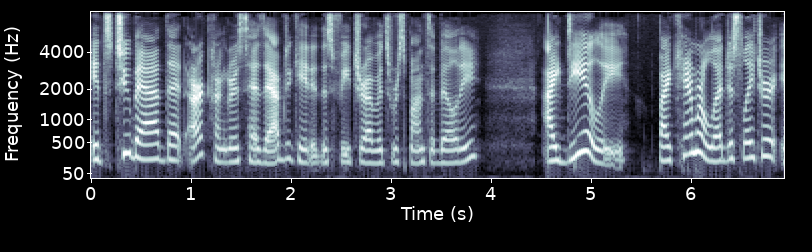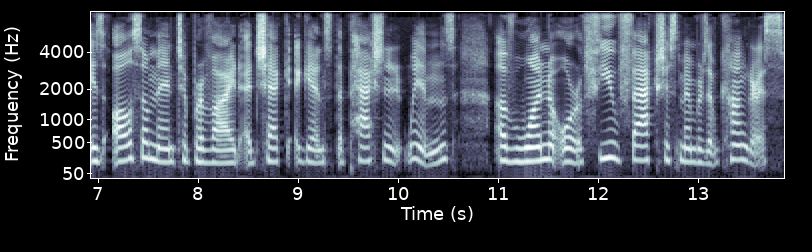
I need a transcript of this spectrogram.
It's too bad that our Congress has abdicated this feature of its responsibility. Ideally, bicameral legislature is also meant to provide a check against the passionate whims of one or a few factious members of Congress.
